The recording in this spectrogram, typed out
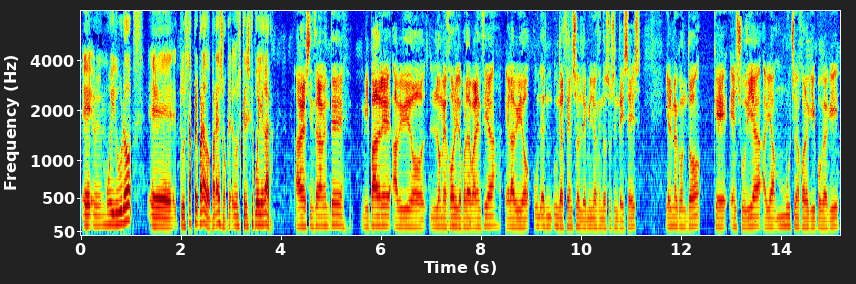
eh, muy duro. Eh, ¿Tú estás preparado para eso? ¿Cre- ¿Crees que puede llegar? A ver, sinceramente, mi padre ha vivido lo mejor y lo peor de Valencia. Él ha vivido un, un descenso, el de 1986, y él me contó que en su día había mucho mejor equipo que aquí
